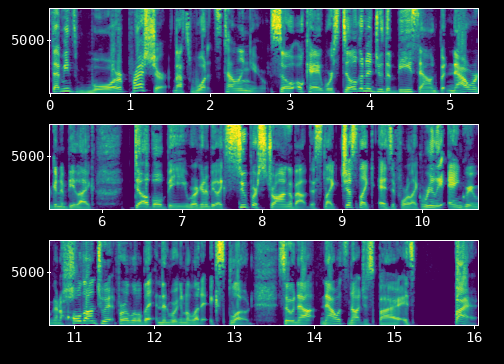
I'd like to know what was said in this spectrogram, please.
That means more pressure. That's what it's telling you. So, okay, we're still going to do the b sound, but now we're going to be like double B. We're going to be like super strong about this, like just like as if we're like really angry. We're going to hold on to it for a little bit and then we're going to let it explode. So now now it's not just by, it's by.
